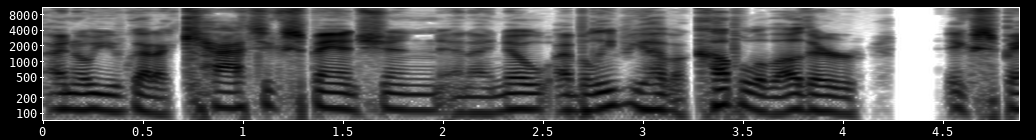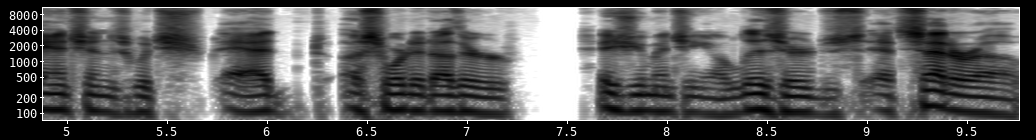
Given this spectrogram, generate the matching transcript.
I know you've got a cats expansion, and I know I believe you have a couple of other expansions which add assorted other, as you mentioned, you know, lizards, etc.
